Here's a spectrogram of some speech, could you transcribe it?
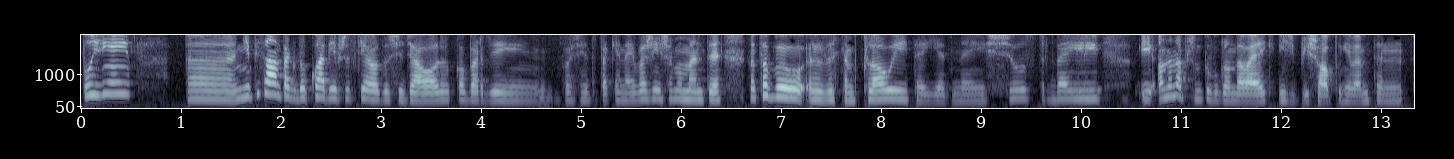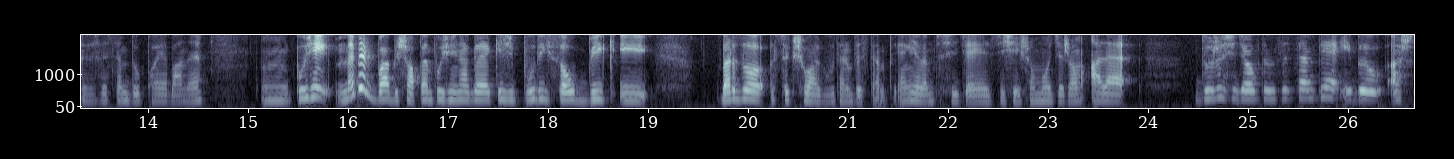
Później nie pisałam tak dokładnie wszystkiego, co się działo, tylko bardziej właśnie te takie najważniejsze momenty. No to był e, występ Chloe, tej jednej sióstr Bailey i ona na początku wyglądała jak jakiś bishop, nie wiem, ten występ był pojebany. Mm, później, najpierw była bishopem, później nagle jakieś booty so big i bardzo sexual był ten występ. Ja nie wiem, co się dzieje z dzisiejszą młodzieżą, ale dużo się działo w tym występie i był aż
